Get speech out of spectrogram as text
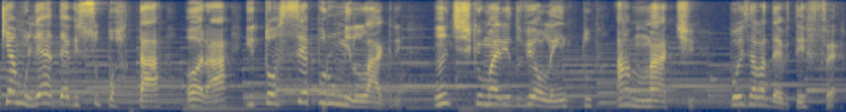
que a mulher deve suportar, orar e torcer por um milagre antes que o marido violento a mate, pois ela deve ter fé.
